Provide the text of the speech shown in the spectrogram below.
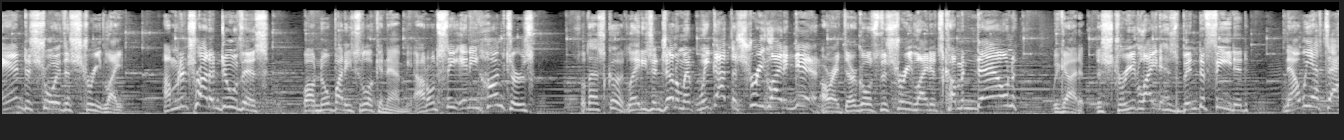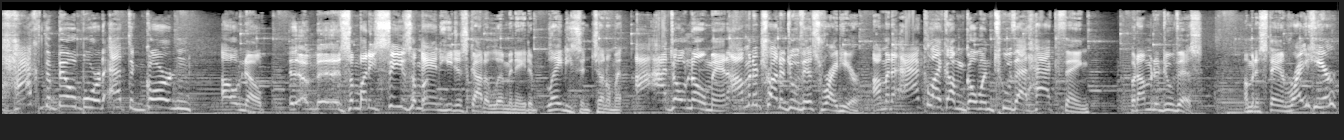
and destroy the street light. I'm gonna try to do this while nobody's looking at me. I don't see any hunters, so that's good. Ladies and gentlemen, we got the street light again. All right, there goes the street light. It's coming down. We got it. The street light has been defeated. Now we have to hack the billboard at the garden. Oh, no. Uh, uh, somebody sees him, and he just got eliminated. Ladies and gentlemen, I, I don't know, man. I'm gonna try to do this right here. I'm gonna act like I'm going to that hack thing, but I'm gonna do this. I'm gonna stand right here,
